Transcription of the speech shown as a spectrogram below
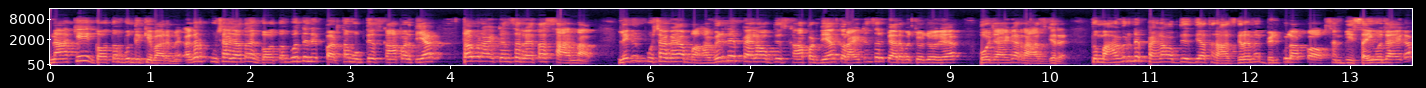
ना कि गौतम बुद्ध के बारे में। अगर पूछा जाता है, गौतम बुद्ध ने प्रथम उपदेश कहाँ पर दिया? तब राइट आंसर रहता सारनाथ। लेकिन पूछा गया, महावीर ने पहला उपदेश कहाँ पर दिया? तो राइट आंसर प्यारे बच्चों, जो गया हो जाएगा राजगृह। तो महावीर ने पहला उपदेश दिया था राजगृह में। बिल्कुल आपका ऑप्शन बी सही हो जाएगा।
